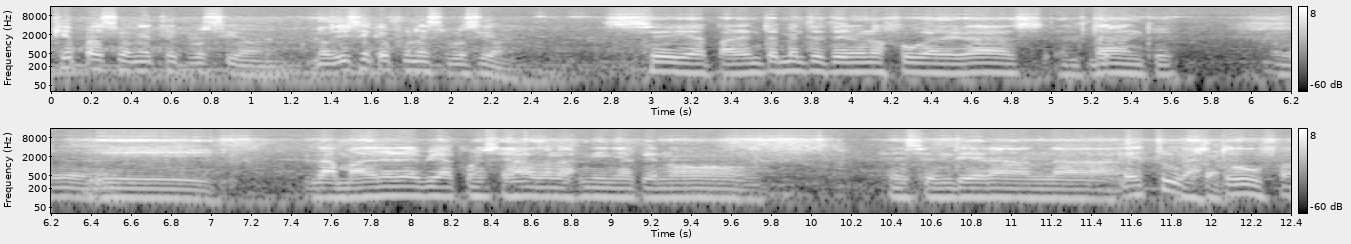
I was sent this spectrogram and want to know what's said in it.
¿Qué pasó en esta explosión? Nos dicen que fue una explosión. Sí, aparentemente tenía una fuga de gas el tanque y la madre le había aconsejado a las niñas que no encendieran la, la estufa.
